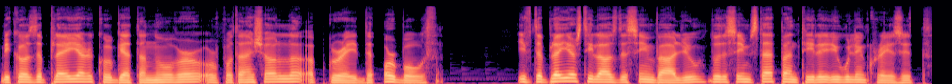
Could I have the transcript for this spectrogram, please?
because the player could get an over or potential upgrade, or both. If the player still has the same value, do the same step until he will increase it.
